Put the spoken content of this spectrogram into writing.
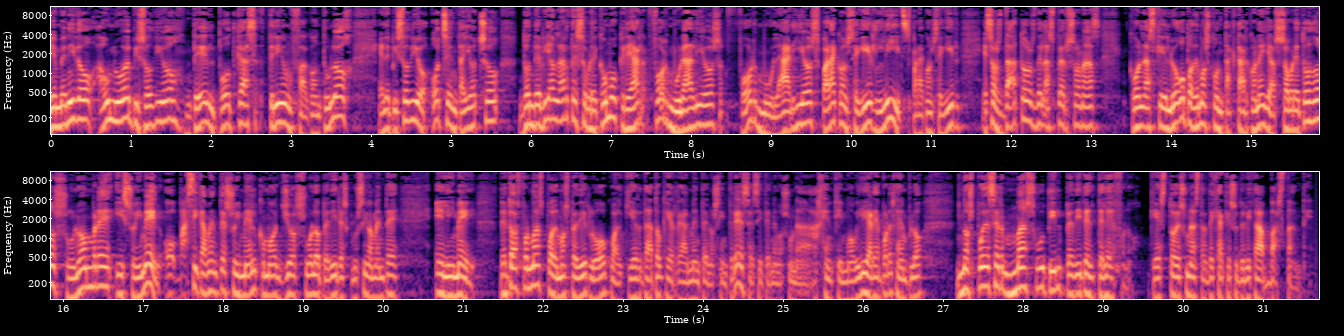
Bienvenido a un nuevo episodio del podcast Triunfa con tu blog, el episodio 88, donde voy a hablarte sobre cómo crear formularios, formularios para conseguir leads, para conseguir esos datos de las personas con las que luego podemos contactar con ellas, sobre todo su nombre y su email, o básicamente su email como yo suelo pedir exclusivamente el email. De todas formas, podemos pedir luego cualquier dato que realmente nos interese. Si tenemos una agencia inmobiliaria, por ejemplo, nos puede ser más útil pedir el teléfono, que esto es una estrategia que se utiliza bastante.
